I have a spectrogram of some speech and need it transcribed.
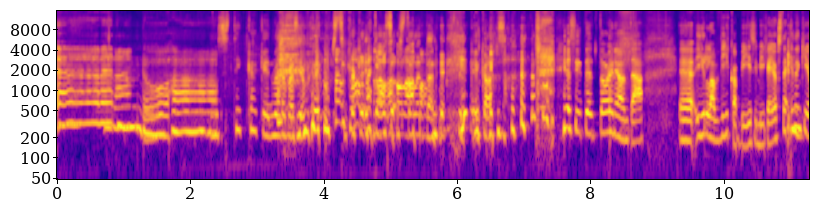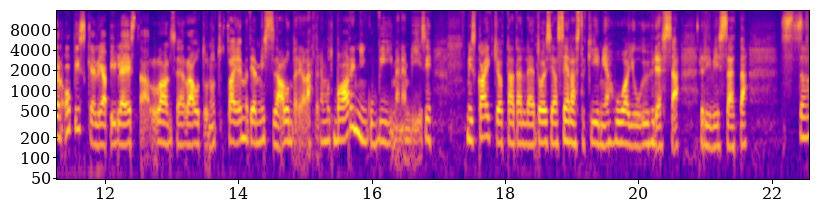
över land och hav. Mustikkakeitto. Mä rupesin menemään mustikkakeitto-osastolle tänne kanssa. Ja sitten toinen on tämä illan vikabiisi, mikä jostain jotenkin on opiskelijapileistä lanseerautunut, tai en mä tiedä missä se alun perin on lähtenyt, mutta baarin niin kuin viimeinen biisi, missä kaikki ottaa tälleen toisia selästä kiinni ja huojuu yhdessä rivissä, että Stadius,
